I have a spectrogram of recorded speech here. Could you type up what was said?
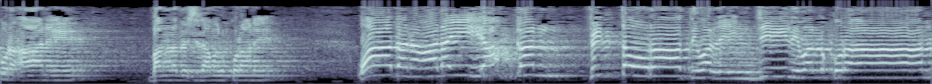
কোরআনে বাংলাদেশের আমল কোরআনে, ওয়াদান কোরআন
